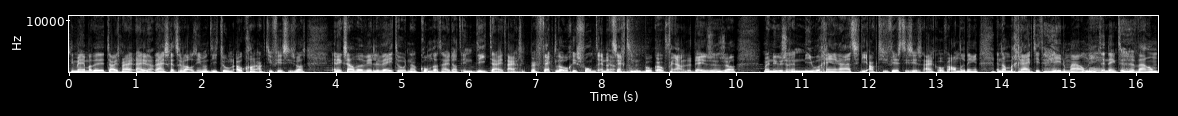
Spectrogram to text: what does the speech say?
niet meer helemaal de details. Maar hij, Ja. hij schetst zich wel als iemand die toen ook gewoon activistisch was. En ik zou wel willen weten hoe het nou komt dat hij dat in die tijd eigenlijk perfect logisch vond. En dat Ja. zegt hij in het boek ook van ja, dat deden ze en zo. Maar nu is er een nieuwe generatie die activistisch is eigenlijk over andere dingen. En dan begrijpt hij het helemaal niet. En denkt, "Huh, waarom,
